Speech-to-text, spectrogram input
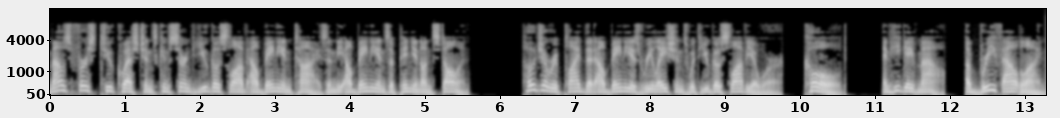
Mao's first two questions concerned Yugoslav-Albanian ties and the Albanians' opinion on Stalin. Hoxha replied that Albania's relations with Yugoslavia were «cold», and he gave Mao a brief outline,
